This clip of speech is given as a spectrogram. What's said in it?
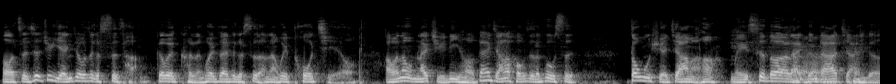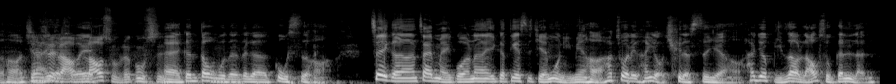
哦，只是去研究这个市场，各位可能会在这个市场上会脱节哦。好，那我们来举例哈，刚才讲到猴子的故事，动物学家嘛哈，每一次都要来跟大家讲一个哈，讲一个老老鼠的故事，哎，跟动物的这个故事哈。这个呢，在美国呢一个电视节目里面哈，他做了一个很有趣的试验哦，他就比照老鼠跟人，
